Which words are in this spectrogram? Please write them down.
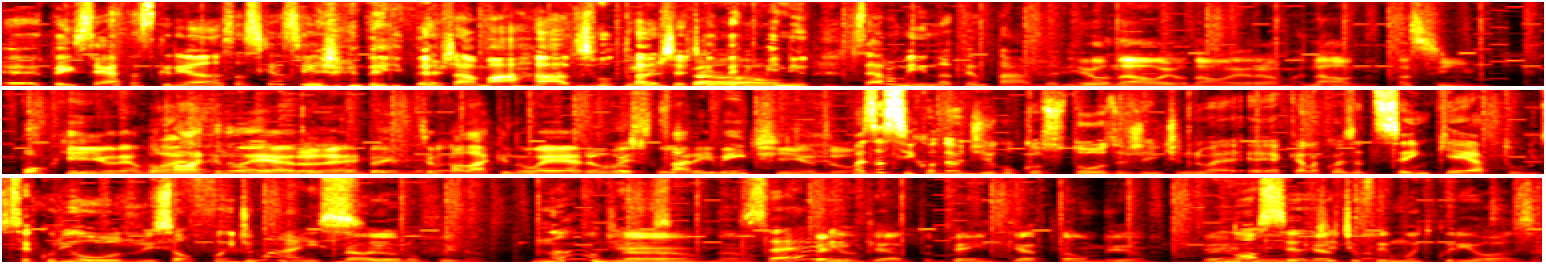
É, tem certas crianças que assim, a gente tem que deixar amarrados junto a gente. Tem Então. menino. Você era um menino atentado, Daniel? Eu não, eu não. Era, não, assim, pouquinho, né? Vou Olha, falar que não era, eu né? não Se eu era. falar que não era, eu Nunca fui. estarei mentindo. Mas assim, quando eu digo gostoso, gente, não é, é aquela coisa de ser inquieto, de ser curioso. Isso eu fui demais. Não, eu não fui, não. Não, Jackson? Não, não. Sério? Bem quieto, bem quietão mesmo. Bem Nossa, eu- gente, eu quietão. fui muito curiosa.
